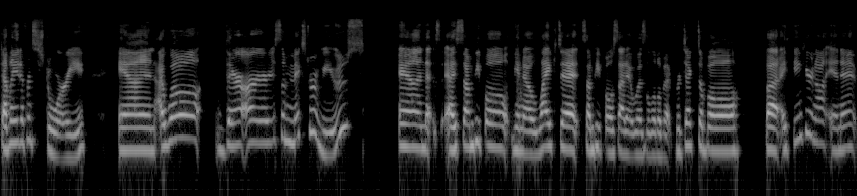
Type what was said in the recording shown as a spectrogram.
Definitely a different story. And I will, there are some mixed reviews. And as some people, you know, liked it. Some people said it was a little bit predictable. But I think you're not in it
